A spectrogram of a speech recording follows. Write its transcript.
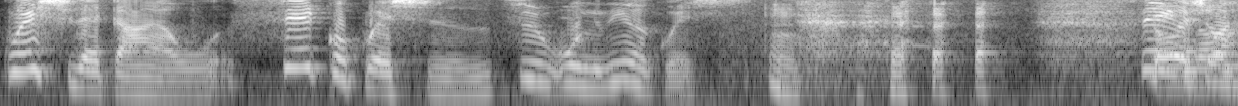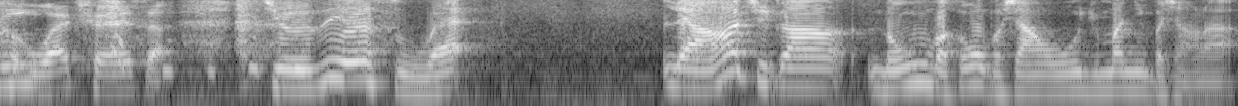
关系来讲闲话，三角关系是最稳定的关系。三个小人我还缺一只。就是一个社会，两个就讲侬勿跟我白相，我就没人白相了。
